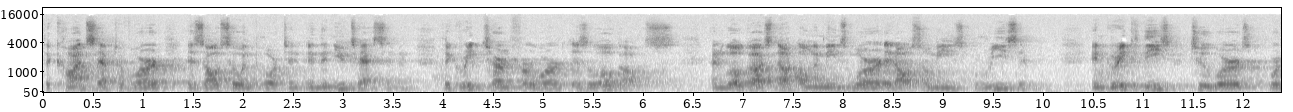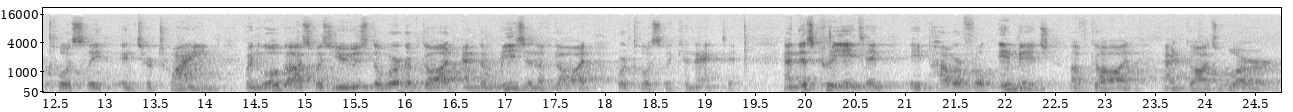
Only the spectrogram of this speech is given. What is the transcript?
The concept of word is also important in the New Testament. The Greek term for word is logos. And logos not only means word, it also means reason. In Greek, these two words were closely intertwined. When logos was used, the word of God and the reason of God were closely connected. And this created a powerful image of God and God's word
